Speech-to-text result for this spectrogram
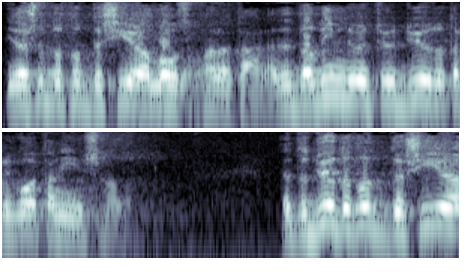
gjithashtu do thotë dëshira e Allahut subhanuhu teala. Dhe dallimi ndërmjet këtyre dy do të tregohet tani inshallah. Dhe të dyja do thotë dëshira,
